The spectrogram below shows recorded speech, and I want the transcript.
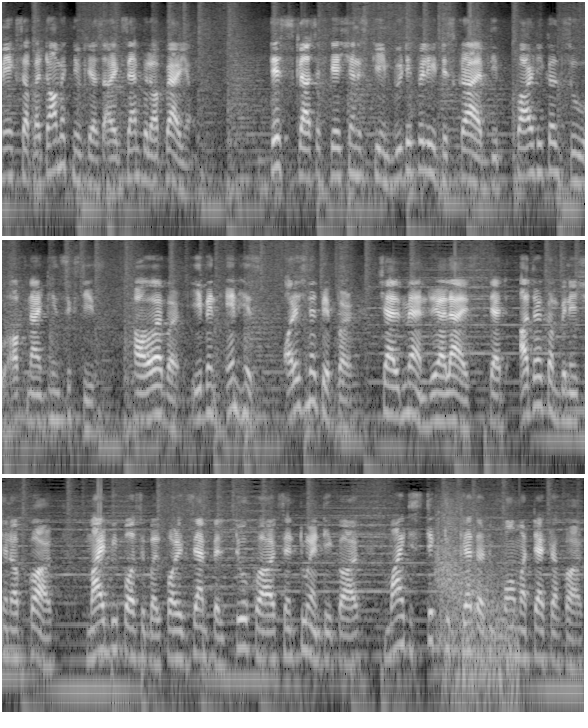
makes up atomic nucleus are example of baryons. This classification scheme beautifully described the particle zoo of 1960s. However, even in his original paper, Gell-Mann realized that other combination of quarks might be possible. For example, two quarks and two antiquarks might stick together to form a tetraquark,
